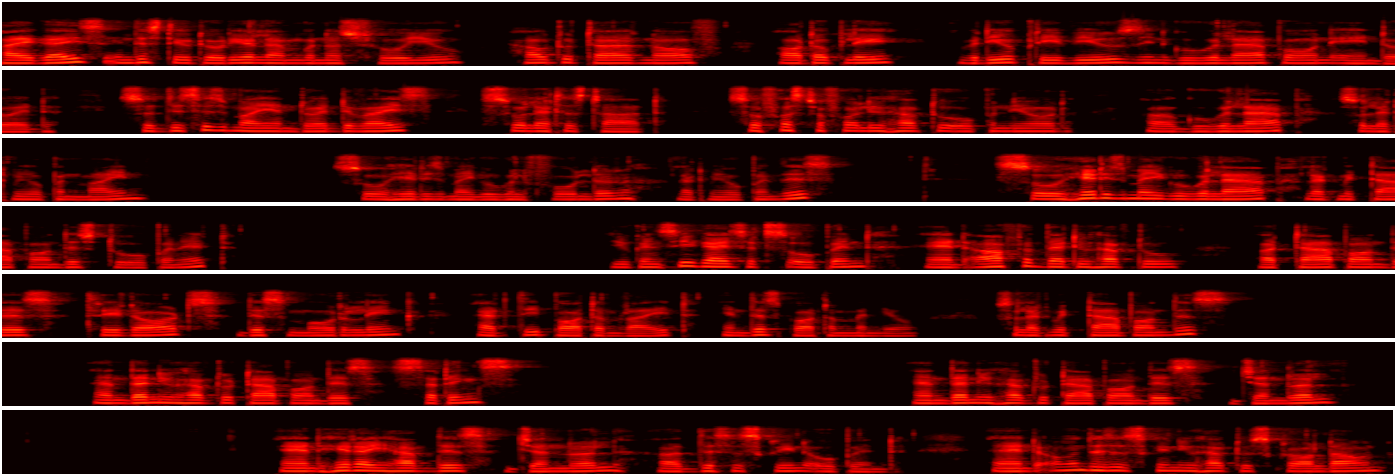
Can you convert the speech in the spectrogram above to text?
Hi guys, in this tutorial I'm gonna show you how to turn off autoplay video previews in Google app on Android. So this is my Android device, so let's start. So first of all you have to open your uh, Google app. So let me open mine. So here is my Google folder, let me open this. So here is my Google app, let me tap on this to open it. You can see guys it's opened and after that you have to uh, tap on this three dots, this more link at the bottom right in this bottom menu. So let me tap on this. And then you have to tap on this settings. And then you have to tap on this general. And here I have this general, uh, this screen opened. And on this screen you have to scroll down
